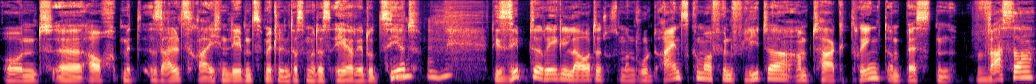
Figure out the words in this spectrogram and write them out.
und äh, auch mit salzreichen Lebensmitteln, dass man das eher reduziert. Mhm. mhm. Die siebte Regel lautet, dass man rund 1,5 Liter am Tag trinkt, am besten Wasser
